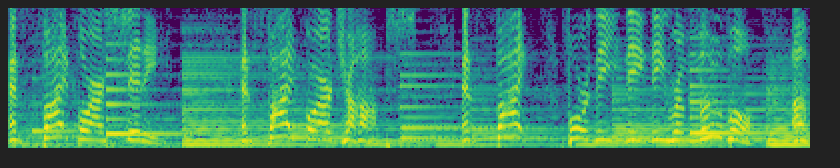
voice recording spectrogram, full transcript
and fight for our city and fight for our jobs and fight for the, the, the removal of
